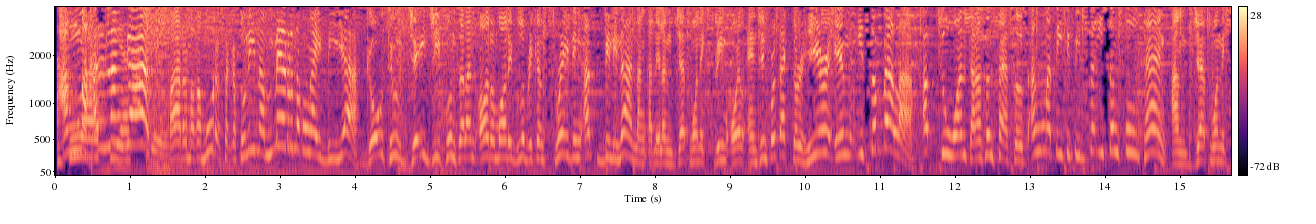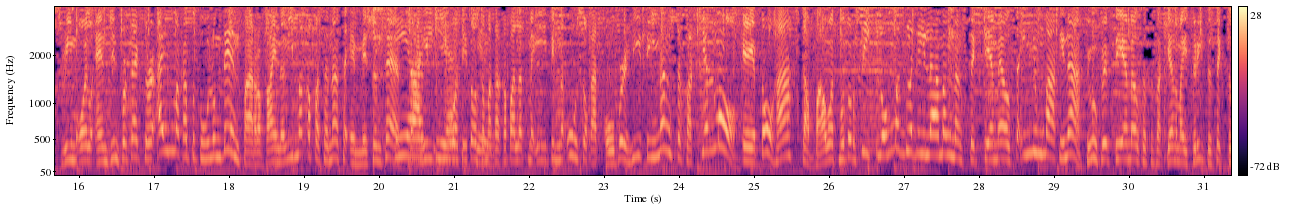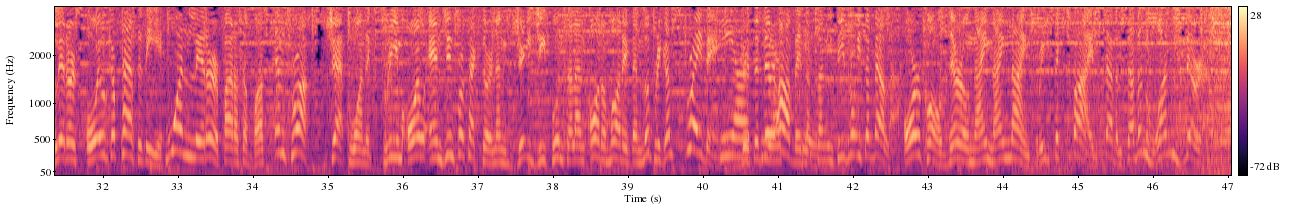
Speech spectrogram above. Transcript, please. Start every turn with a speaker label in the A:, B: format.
A: Ang mahal ng gas! Para makamura sa gasolina, meron akong idea. Go to JG Punsalan Automotive Lubricants Trading at bili na ng kanilang Jet 1 Extreme Oil Engine Protector here in Isabela. Up to 1,000 pesos ang matitipid sa isang full tank. Ang Jet 1 Extreme Oil Engine Protector ay makatutulong din para finally makapasa na sa emission test
B: DRPSQ.
A: dahil iwas ito sa makakapal at maiitim na usok at overheating ng sasakyan mo. Ito ha, sa bawat motorsiklo, maglagay lamang ng 60 ml sa inyong makina. 250 ml sa sasakyan na may 3 to 6 liters oil capacity. 1 liter para sa bus and trucks. Jet 1 Extreme Oil Engine Protector ng JG Punsalan Automotive and Lubricants Trading. Visit their office at San Isidro, Isabela or call 0999 365 7710.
